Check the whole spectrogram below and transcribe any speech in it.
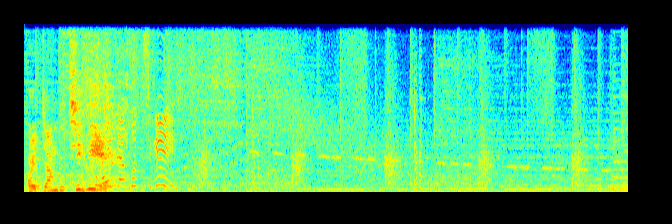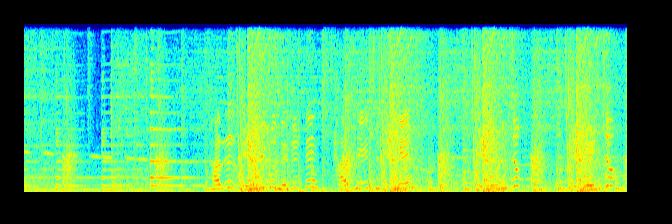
발장구 치기. 발장구 치기. 발을 올리고 내릴 때 집중해. 왼쪽, 왼쪽, 왼쪽,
